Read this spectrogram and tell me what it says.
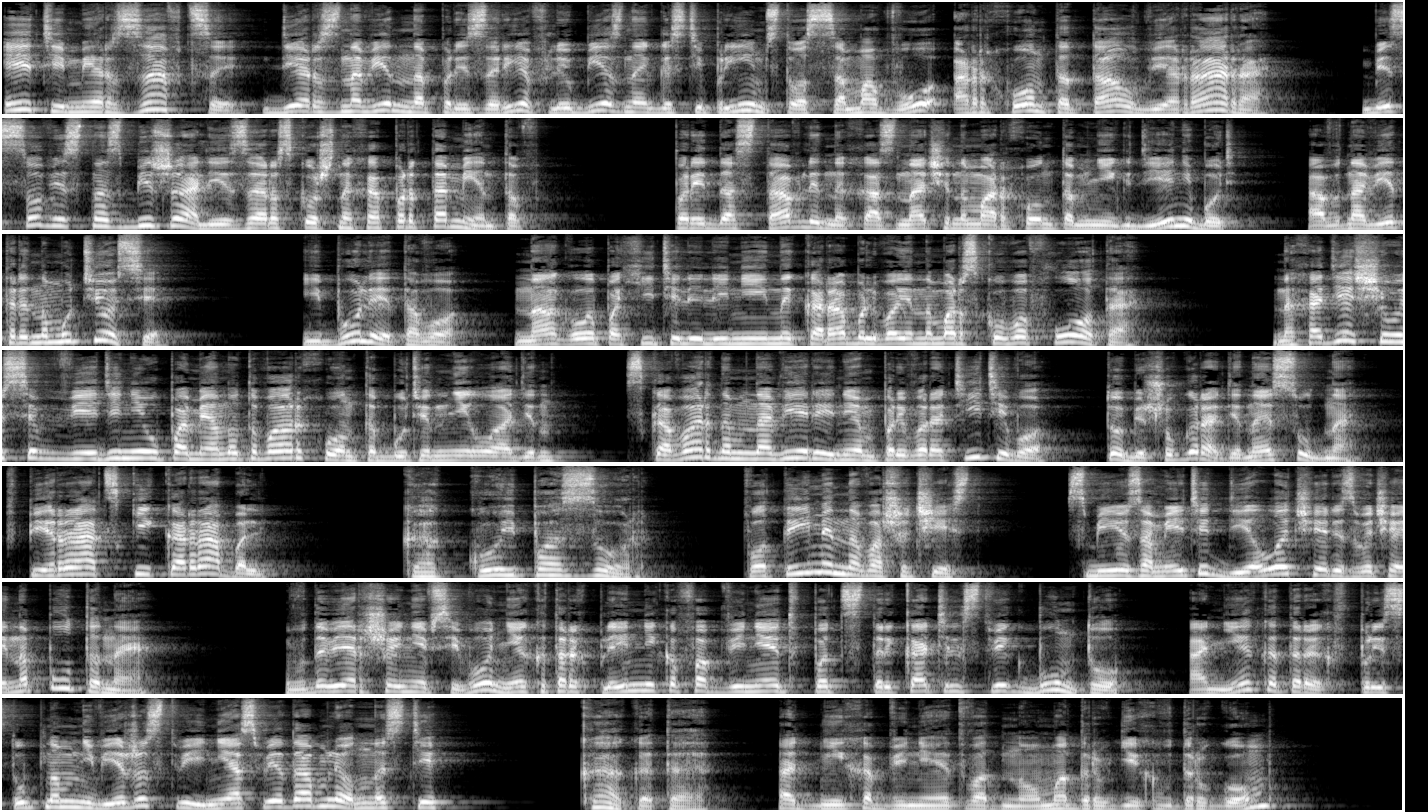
«Эти мерзавцы, дерзновенно презрев любезное гостеприимство самого Архонта Талверара, бессовестно сбежали из-за роскошных апартаментов, предоставленных означенным Архонтом не где-нибудь, а в наветренном утесе. И более того, нагло похитили линейный корабль военно-морского флота, находящегося в ведении упомянутого Архонта, будь он неладен, с коварным наверением превратить его, то бишь украденное судно, в пиратский корабль. Какой позор! Вот именно, Ваша честь. Смею заметить, дело чрезвычайно путанное. В довершение всего некоторых пленников обвиняют в подстрекательстве к бунту, а некоторых в преступном невежестве и неосведомленности. Как это? Одних обвиняют в одном, а других в другом?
